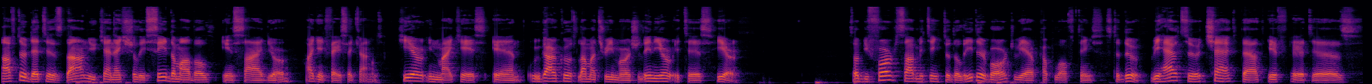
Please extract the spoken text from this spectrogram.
After that is done, you can actually see the model inside your Hugging Face account. Here, in my case, in Uygar Llama 3 merge linear, it is here. So before submitting to the leaderboard, we have a couple of things to do. We have to check that if it is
